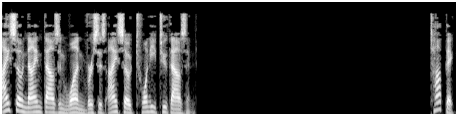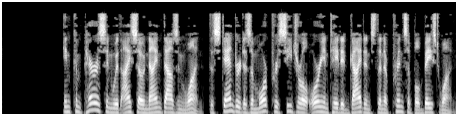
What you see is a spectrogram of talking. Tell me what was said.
ISO 9001 versus ISO 22000 In comparison with ISO 9001, the standard is a more procedural-orientated guidance than a principle-based one.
